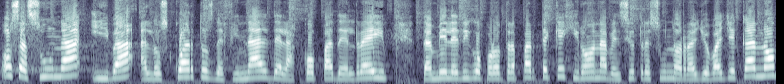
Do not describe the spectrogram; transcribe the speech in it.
Osasuna y va a los cuartos final de la Copa del Rey. También le digo por otra parte que Girona venció 3-1 a Rayo Vallecano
